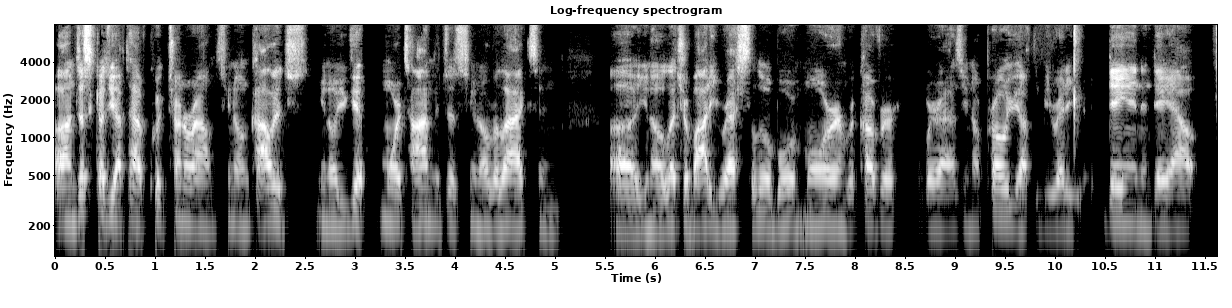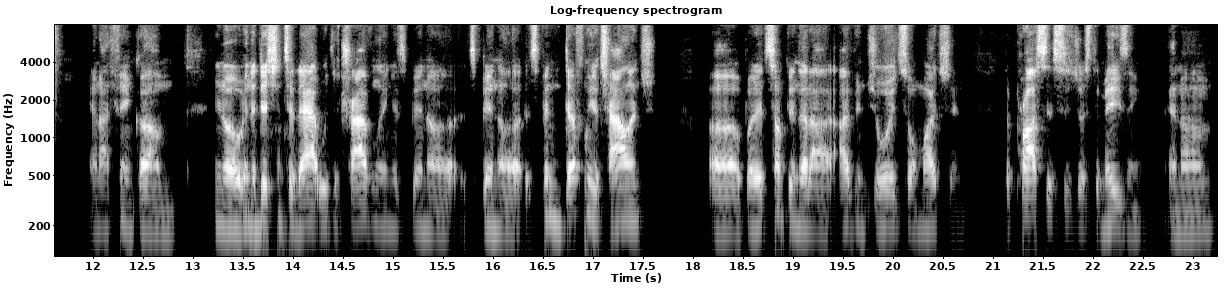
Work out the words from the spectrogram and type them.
Um, just because you have to have quick turnarounds, you know, in college, you know, you get more time to just, you know, relax and, uh, you know, let your body rest a little bit more and recover. Whereas, you know, pro, you have to be ready day in and day out. And I think, um, you know, in addition to that, with the traveling, it's been a, it's been a, it's been definitely a challenge, uh, but it's something that I, I've enjoyed so much, and the process is just amazing. And um,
